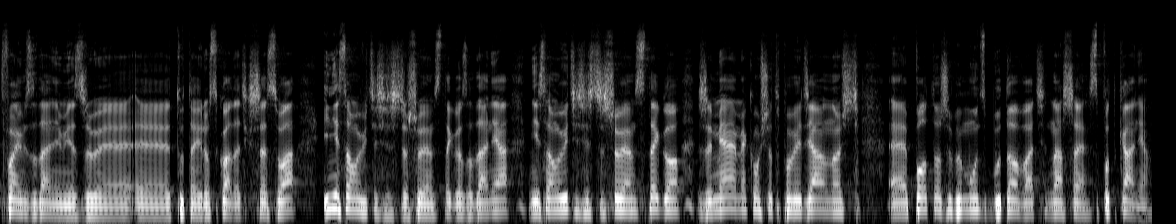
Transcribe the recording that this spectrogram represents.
Twoim zadaniem jest, żeby e, tutaj rozkładać krzesła i niesamowicie się cieszyłem z tego zadania. Niesamowicie się cieszyłem z tego, że miałem jakąś odpowiedzialność e, po to, żeby móc budować nasze spotkania.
